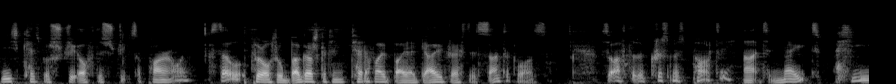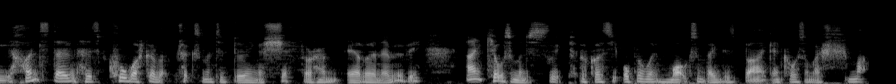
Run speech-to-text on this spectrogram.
these kids were straight off the streets apparently. Still, poor little buggers getting terrified by a guy dressed as Santa Claus. So after the Christmas party at night, he hunts down his co-worker that tricks him into doing a shift for him earlier in the movie and kills him in his sleep because he openly mocks him behind his back and calls him a schmuck.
